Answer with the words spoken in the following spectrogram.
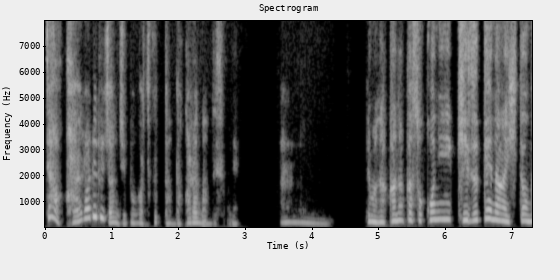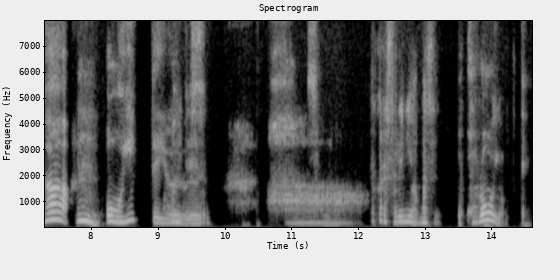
じゃあ変えられるじゃん、自分が作ったんだからなんですよね。うん、でもなかなかそこに気づけない人がうん。多いっていう。多いです。はあ。だからそれにはまず怒ろうよって。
